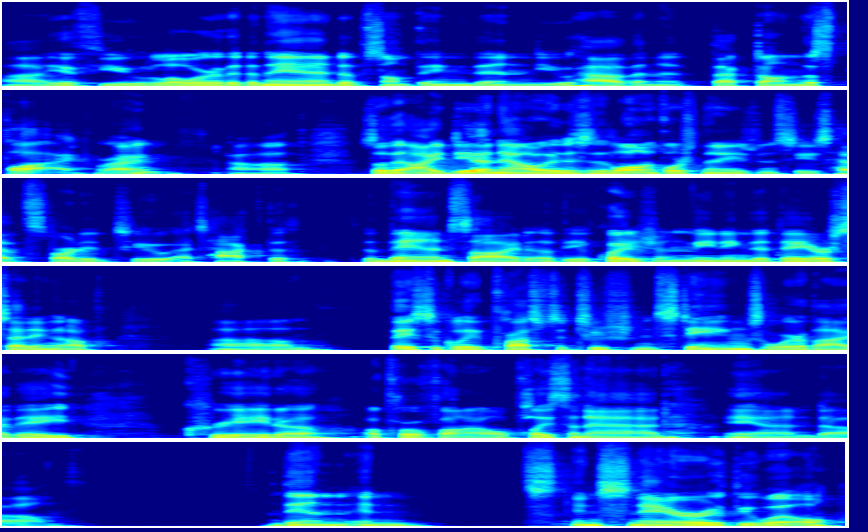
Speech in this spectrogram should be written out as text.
Uh, if you lower the demand of something, then you have an effect on the supply, right? Uh, so the idea now is that law enforcement agencies have started to attack the demand side of the equation, meaning that they are setting up um, basically prostitution stings whereby they create a, a profile, place an ad, and um, then in, ensnare, if you will,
